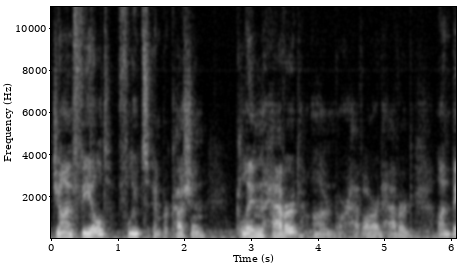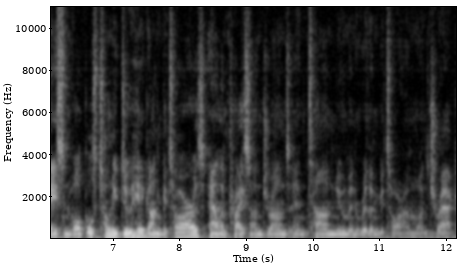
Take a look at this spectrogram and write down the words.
Jon Field, flutes and percussion, Glenn Havard on or Havard Havard on bass and vocals, Tony Duhig on guitars, Alan Price on drums, and Tom Newman rhythm guitar on one track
